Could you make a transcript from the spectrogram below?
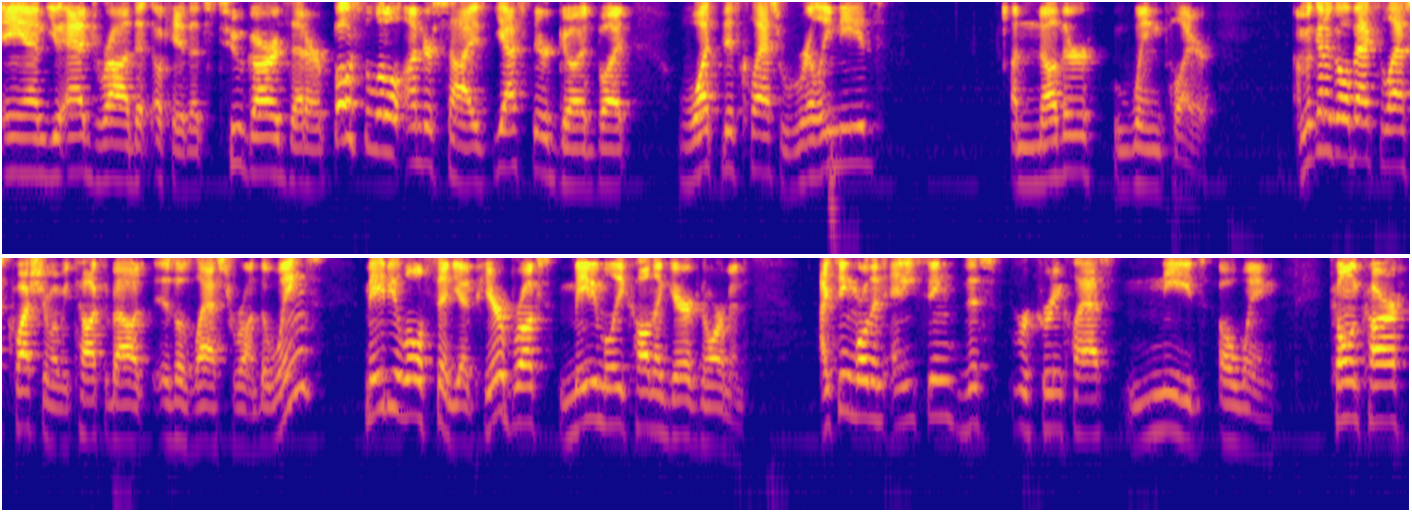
And you add Dra that, okay, that's two guards that are both a little undersized. Yes, they're good, but what this class really needs another wing player. I'm going to go back to the last question when we talked about Izzo's last run. The wings maybe a little thin. You had Pierre Brooks, maybe Malik Hall, and Gehrig Normand. I think more than anything, this recruiting class needs a wing. Coen Carr,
